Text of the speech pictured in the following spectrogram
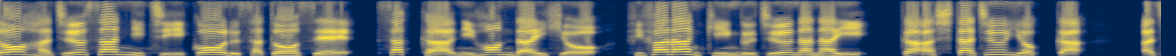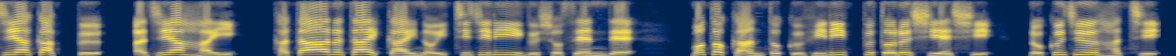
ドーハ13日イコール佐藤製、サッカー日本代表、FIFA ランキング17位が明日14日、アジアカップ、アジア杯、カタール大会の一次リーグ初戦で、元監督フィリップ・トルシエ氏、68、率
